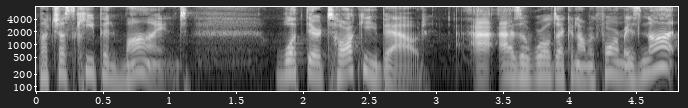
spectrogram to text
But just keep in mind what they're talking about as a World Economic Forum is not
